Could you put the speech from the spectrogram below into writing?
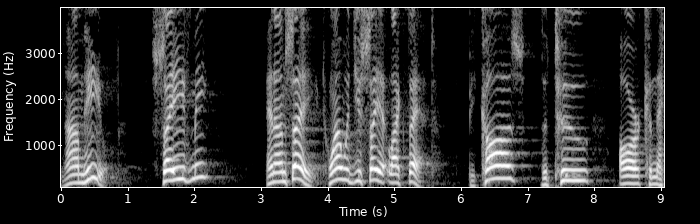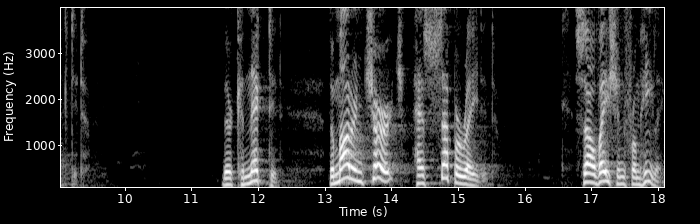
and I'm healed. Save me, and I'm saved. Why would you say it like that? Because the two are connected. They're connected. The modern church has separated salvation from healing.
